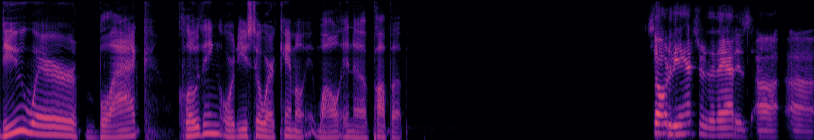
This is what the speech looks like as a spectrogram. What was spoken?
do you wear black clothing or do you still wear camo while in a pop up? So the answer to that is, uh, uh,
